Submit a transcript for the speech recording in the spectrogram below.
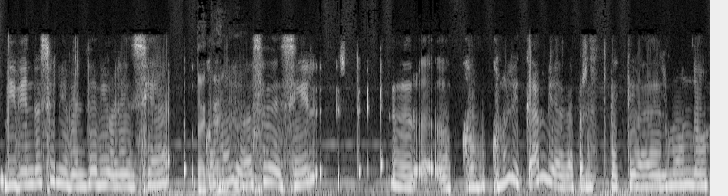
viviendo ese nivel de violencia, ¿cómo le vas a decir? Este, ¿Cómo, le cambia la perspectiva del mundo?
